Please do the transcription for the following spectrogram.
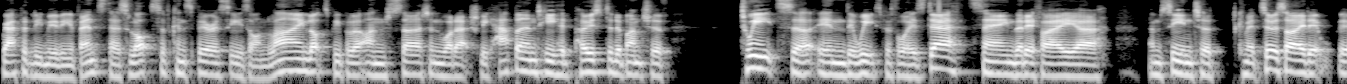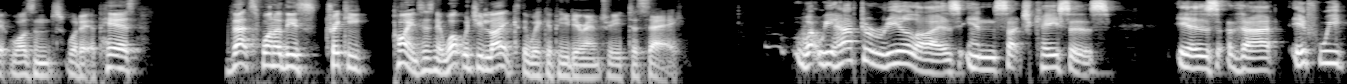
rapidly moving events, there's lots of conspiracies online. Lots of people are uncertain what actually happened. He had posted a bunch of tweets uh, in the weeks before his death saying that if I uh, am seen to commit suicide, it, it wasn't what it appears. That's one of these tricky points, isn't it? What would you like the Wikipedia entry to say? What we have to realize in such cases is that if we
